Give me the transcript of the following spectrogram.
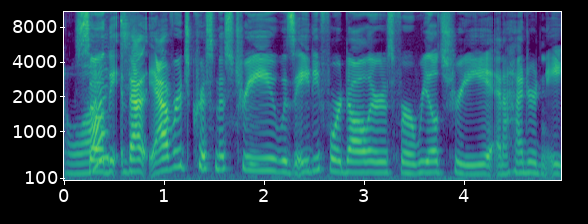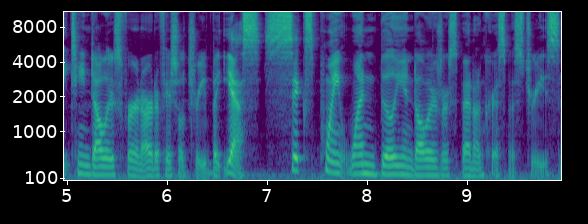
So the, that average Christmas tree was $84 for a real tree and $118 for an artificial tree. But yes, $6.1 billion are spent on Christmas trees.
